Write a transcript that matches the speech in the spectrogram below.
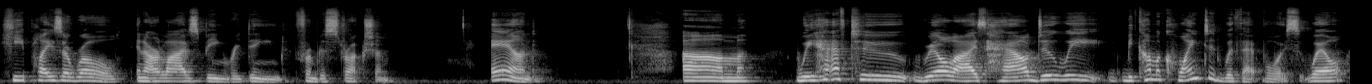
He plays a role in our lives being redeemed from destruction. And um, we have to realize how do we become acquainted with that voice? Well,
